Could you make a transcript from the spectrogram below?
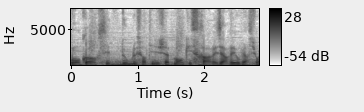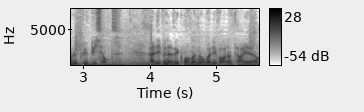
ou encore cette double sortie d'échappement qui sera réservée aux versions les plus puissantes. Allez, venez avec moi, maintenant on va aller voir l'intérieur.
